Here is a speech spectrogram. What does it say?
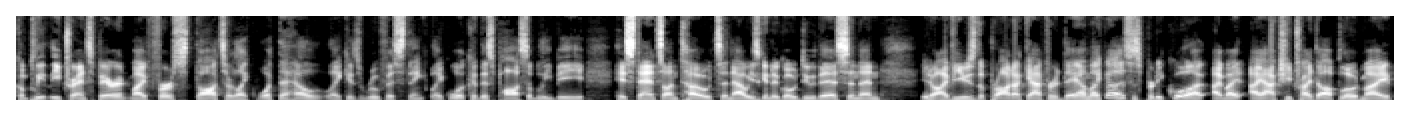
completely transparent. My first thoughts are like, what the hell? Like, is Rufus think? Like, what could this possibly be? His stance on touts, and now he's going to go do this, and then you know, I've used the product after a day. I'm like, oh, this is pretty cool. I, I might. I actually tried to upload my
